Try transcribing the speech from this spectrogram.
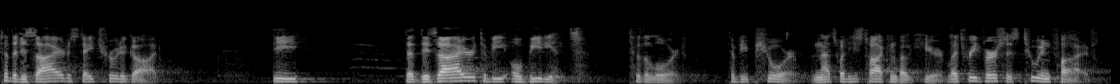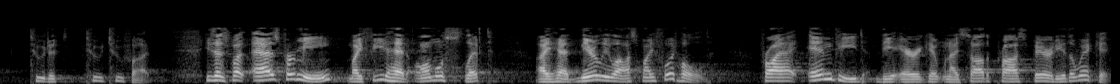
to the desire to stay true to God. The, the desire to be obedient to the Lord. To be pure. And that's what he's talking about here. Let's read verses 2 and 5. 2 to 2 to 5. He says, But as for me, my feet had almost slipped. I had nearly lost my foothold. For I envied the arrogant when I saw the prosperity of the wicked.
